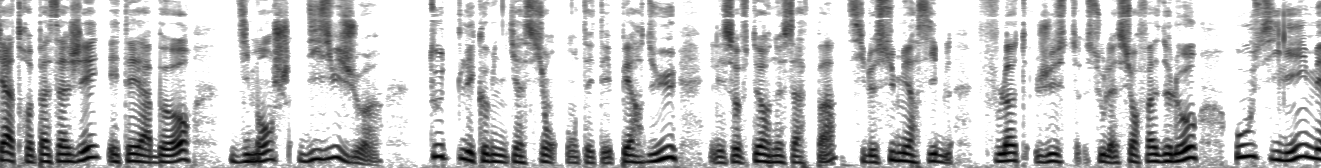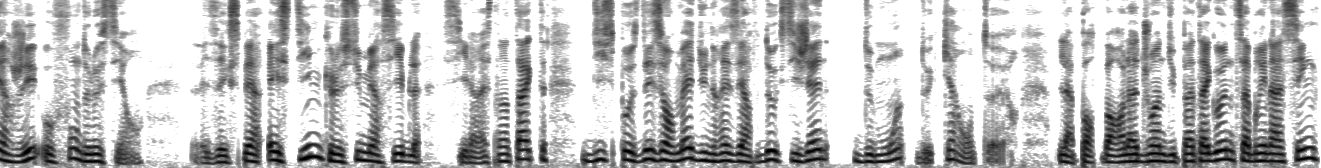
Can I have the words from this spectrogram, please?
quatre passagers étaient à bord dimanche 18 juin. Toutes les communications ont été perdues, les sauveteurs ne savent pas si le submersible flotte juste sous la surface de l'eau ou s'il est immergé au fond de l'océan. Les experts estiment que le submersible, s'il reste intact, dispose désormais d'une réserve d'oxygène de moins de 40 heures. La porte-parole adjointe du Pentagone, Sabrina Singh,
